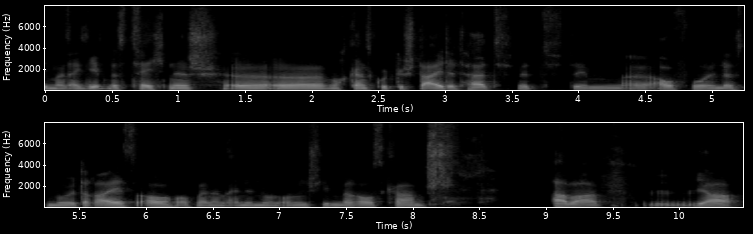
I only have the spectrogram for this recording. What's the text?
die man ergebnistechnisch äh, äh, noch ganz gut gestaltet hat mit dem äh, Aufholen des 0-3s auch, auch wenn am Ende nur ein Unentschieden daraus kam. Aber äh, ja,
